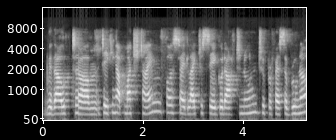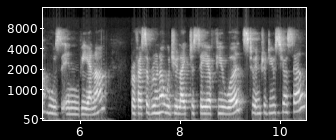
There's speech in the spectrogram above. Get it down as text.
without um, taking up much time, first I'd like to say good afternoon to Professor Brunner, who's in Vienna. Professor Brunner, would you like to say a few words to introduce yourself?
